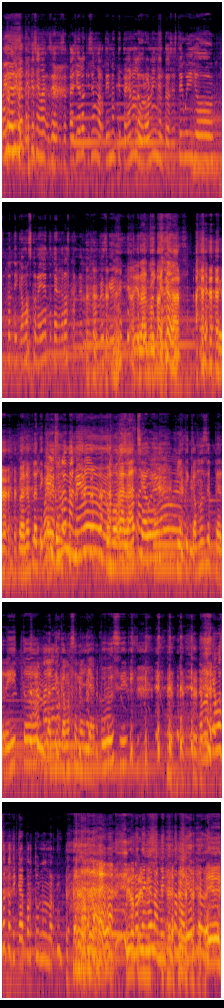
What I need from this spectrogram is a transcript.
Oye, fíjate que se, se, se lo que dice Martino, que traigan a la Aurora y mientras este güey y yo platicamos con ella, tú te agarras con él, los hombres que... Vamos a platicar. Van a platicar Güey, es como, una manera de como Galaxia, güey. güey. Platicamos de perritos, Ándale. platicamos en el jacuzzi. Nada más que vamos a platicar por turnos, Martín. Yo no tengo la mente tan abierta, güey. Oye,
